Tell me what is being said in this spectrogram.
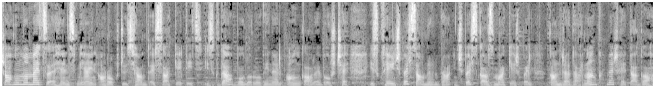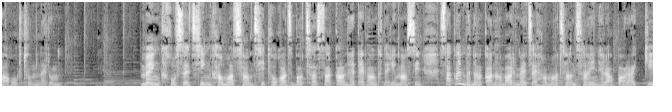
Շահումը մեծ է հենց միայն առողջության տեսակետից, իսկ դա բոլորովին էլ անկարևոր չէ։ Իսկ թե ինչպես անել դա, ինչպես կազմակերպել, կանդրադառնանք մեր հետագա հաղորդումներում։ Մենք խոսեցինք համացանցի թողած բացասական հետևանքների մասին, սակայն բնականաբար մեծ է համացանցային հրաապարակի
